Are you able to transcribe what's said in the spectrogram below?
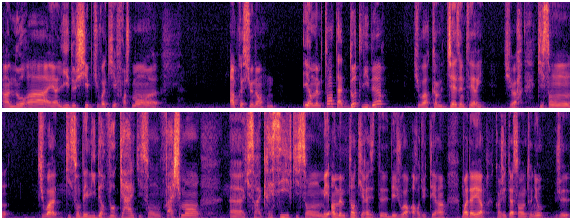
un aura et un leadership, tu vois, qui est franchement impressionnant. Mm. Et en même temps, tu as d'autres leaders, tu vois, comme Jason Terry, tu vois, qui sont, tu vois, qui sont des leaders vocaux, qui sont vachement, euh, qui sont agressifs, qui sont, mais en même temps qui restent de- des joueurs hors du terrain. Moi d'ailleurs, quand j'étais à San Antonio, je,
